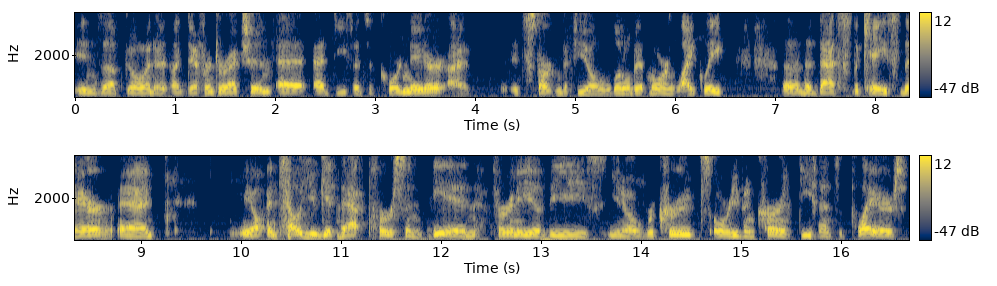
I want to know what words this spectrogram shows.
ends up going a, a different direction at, at, defensive coordinator. I, it's starting to feel a little bit more likely uh, that that's the case there, and you know until you get that person in for any of these you know recruits or even current defensive players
